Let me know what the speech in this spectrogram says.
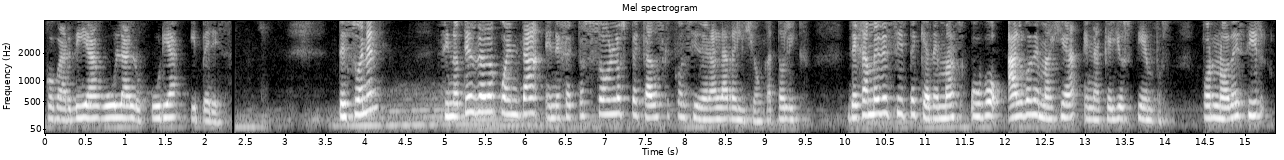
cobardía, gula, lujuria y pereza. ¿Te suenan? Si no te has dado cuenta, en efecto son los pecados que considera la religión católica. Déjame decirte que además hubo algo de magia en aquellos tiempos, por no decir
